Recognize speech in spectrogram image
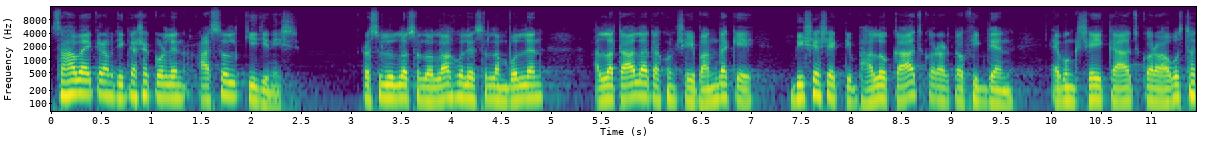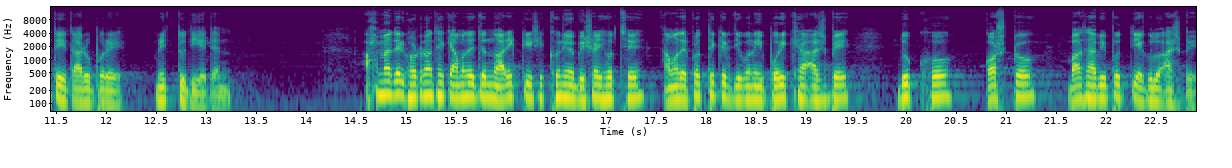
সাহাবা একরাম জিজ্ঞাসা করলেন, আসল কি জিনিস? রসুল্লাহ সাল্লাহু সাল্লাম বললেন, আল্লাহ তালা তখন সেই বান্দাকে বিশেষ একটি ভালো কাজ করার তৌফিক দেন এবং সেই কাজ করা অবস্থাতেই তার উপরে মৃত্যু দিয়ে দেন। আহমেদের ঘটনা থেকে আমাদের জন্য আরেকটি শিক্ষণীয় বিষয় হচ্ছে, আমাদের প্রত্যেকের জীবনে এই পরীক্ষা আসবে, দুঃখ, কষ্ট, বাধা, বিপত্তি এগুলো আসবে।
